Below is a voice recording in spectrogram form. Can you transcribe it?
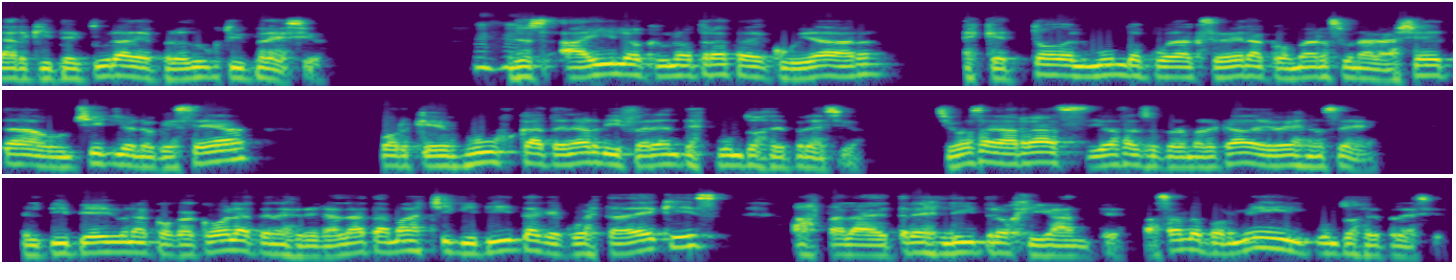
arquitectura de producto y precio. Entonces, ahí lo que uno trata de cuidar es que todo el mundo pueda acceder a comerse una galleta o un chicle o lo que sea, porque busca tener diferentes puntos de precio. Si vos agarrás y vas al supermercado y ves, no sé, el PPA de una Coca-Cola tenés de la lata más chiquitita que cuesta X hasta la de 3 litros gigante, pasando por mil puntos de precio.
